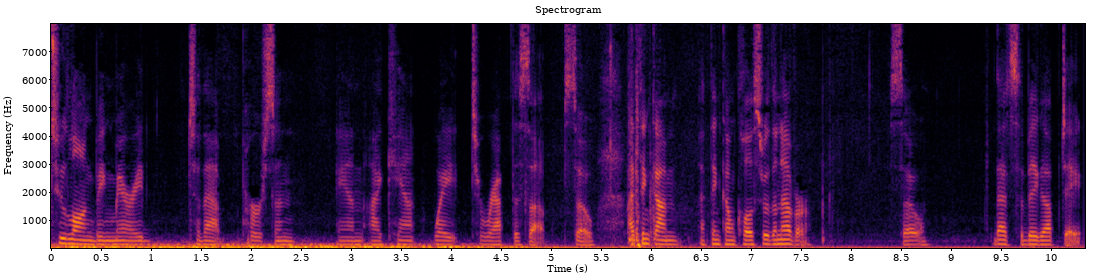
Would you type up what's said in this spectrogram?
too long being married to that person and I can't wait to wrap this up. So I think I'm I think I'm closer than ever. So that's the big update.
